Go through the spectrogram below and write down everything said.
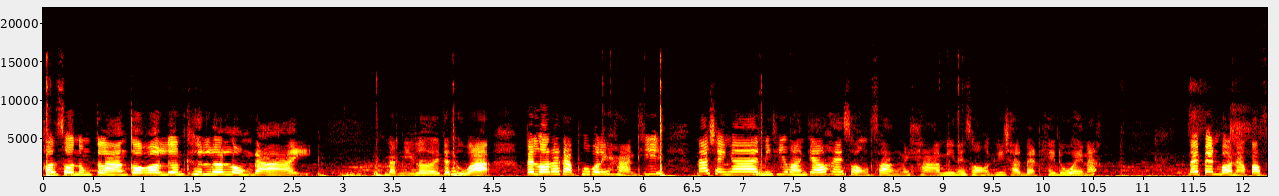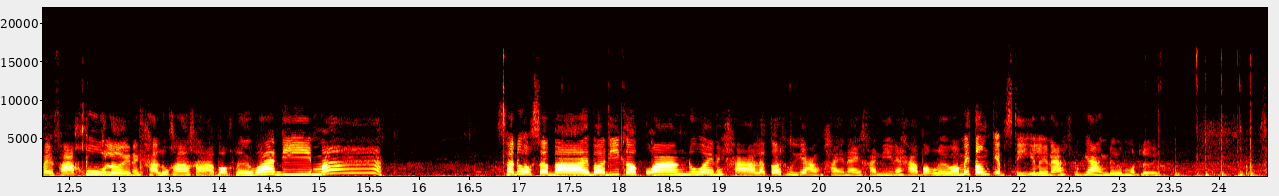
คอนโซลตรงกลางก็เลื่อนขึ้นเลื่อนลงได้ แบบนี้เลยก็ถือว่าเป็นรถระดับผู้บริหารที่น่าใช้งาน มีที่วางแก้วให้สองฝั่งนะคะ มีในสองที่ชาร์จแบตให้ด้วยนะ ได้เป็นเบาะหนังปรับไฟฟ้าคู่เลยนะคะ ลูกค้าขาบอกเลยว่าดีมาก สะดวกสบายบอดี้ก็กว้างด้วยนะคะ แล้วก็ทุกอย่างภายในคันนี้นะคะ บอกเลยว่าไม่ต้องเก็บสีเลยนะ ทุกอย่างเดิมหมดเลย ไฟ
